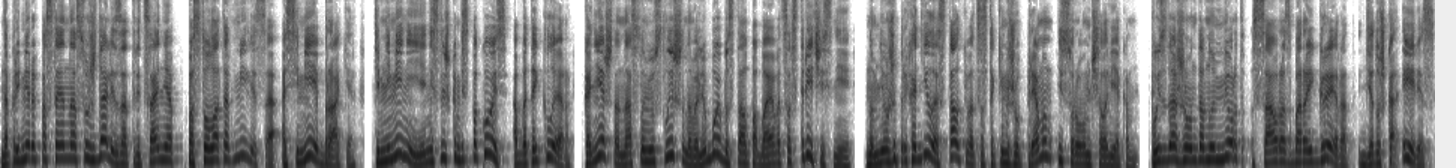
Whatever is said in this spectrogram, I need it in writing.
Например, их постоянно осуждали за отрицание постулатов Миллиса о семье и браке. Тем не менее, я не слишком беспокоюсь об этой Клэр. Конечно, на основе услышанного любой бы стал побаиваться встречи с ней, но мне уже приходилось сталкиваться с таким же упрямым и суровым человеком. Пусть даже он давно мертв, Саурас Барайгрейрот, дедушка Эрис.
